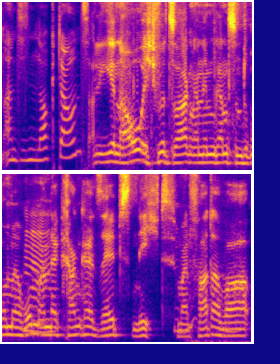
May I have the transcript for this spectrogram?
an diesen Lockdowns? Genau, ich würde sagen, an dem ganzen Drumherum, mhm. an der Krankheit selbst nicht. Mhm. Mein Vater war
